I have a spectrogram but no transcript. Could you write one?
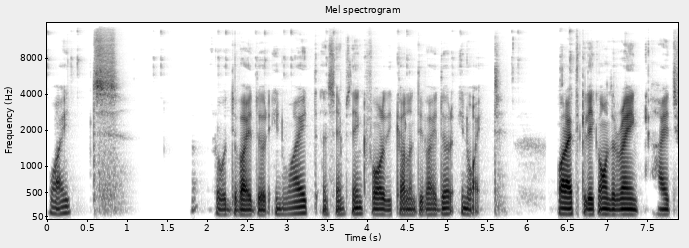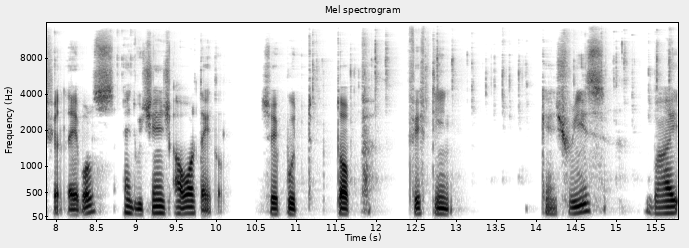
white row divider in white and same thing for the column divider in white. Right click on the rank height field labels and we change our title. So we put top 15 countries by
